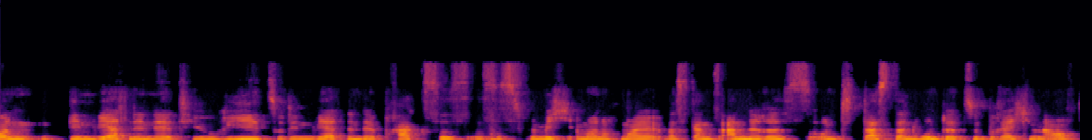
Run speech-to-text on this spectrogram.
von den Werten in der Theorie zu den Werten in der Praxis ist es für mich immer noch mal was ganz anderes und das dann runterzubrechen auf,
